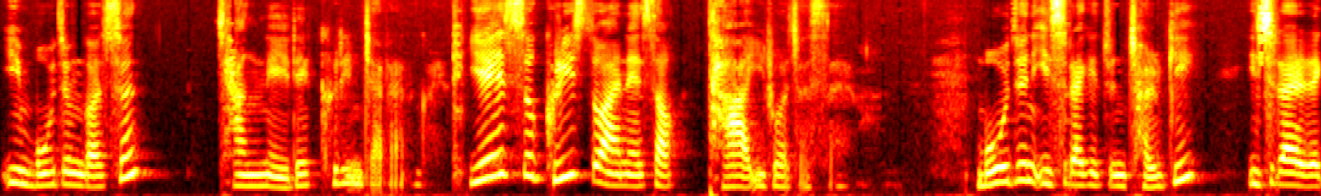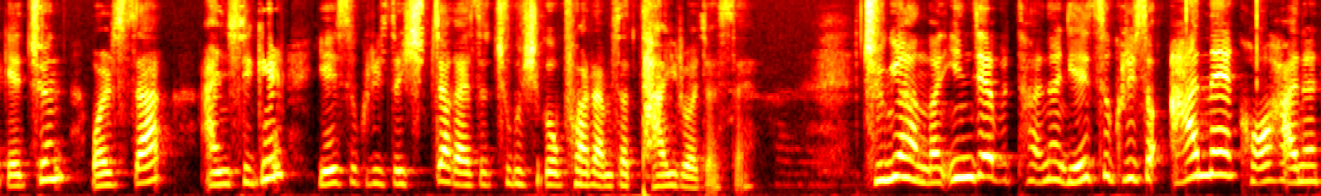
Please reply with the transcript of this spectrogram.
이 모든 것은 장래일의 그림자라는 거예요. 예수 그리스도 안에서 다 이루어졌어요. 모든 이스라엘에게 준 절기, 이스라엘에게 준 월삭, 안식일, 예수 그리스도 십자가에서 죽으시고 부활하면서 다 이루어졌어요. 중요한 건 이제부터는 예수 그리스도 안에 거하는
